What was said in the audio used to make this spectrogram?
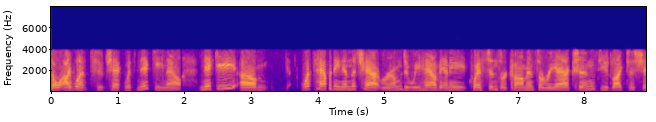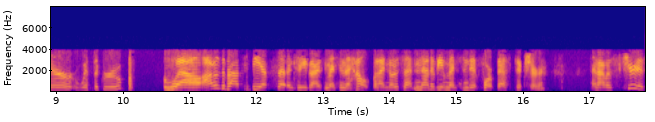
So I want to check with Nikki now. Nikki, um what's happening in the chat room? Do we have any questions or comments or reactions you'd like to share with the group? Well, I was about to be upset until you guys mentioned the help, but I noticed that none of you mentioned it for Best Picture, and I was curious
